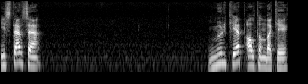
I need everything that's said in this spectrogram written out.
isterse mülkiyet altındaki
